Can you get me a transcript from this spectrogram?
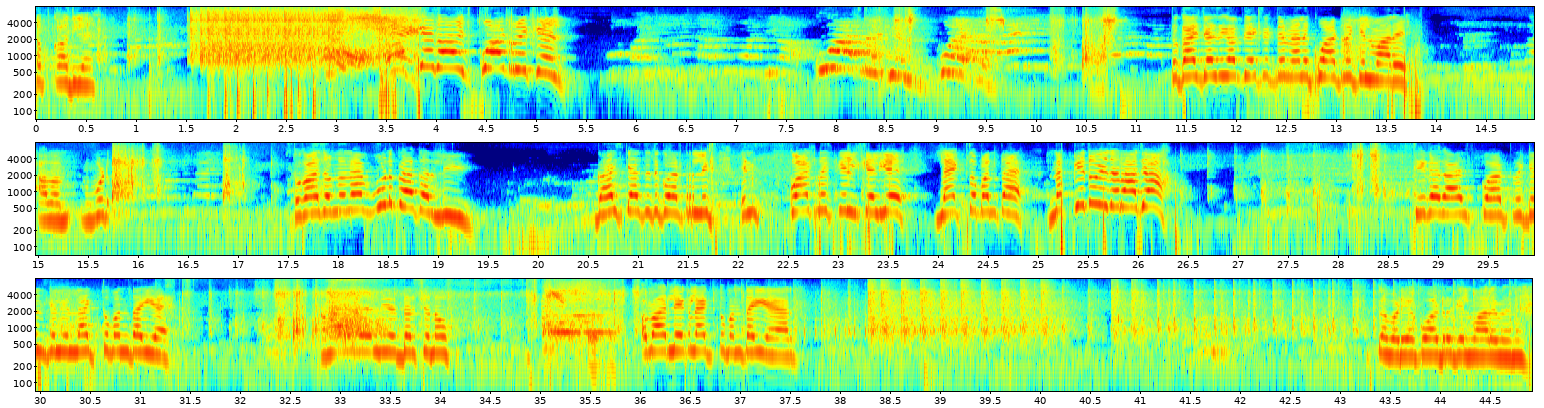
टपका दिया है। तो गाइस जैसे कि आप देख सकते हैं, मैंने क्वाड्री किल मारे। अब हम वुड तो गाइस वुड पे कर ली। गाइस कैसे थे क्वार्टर लिक इन क्वार्टर किल के लिए लाइक तो बनता है। नक्की तो इधर आ जा। ठीक है गाइस क्वार्टर किल के लिए लाइक तो बनता ही है। हमारे लिए दर्शन हो। हमारे लिए एक लाइक तो बनता ही है यार। इतना बढ़िया क्वार्टर किल मारे मैंने।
